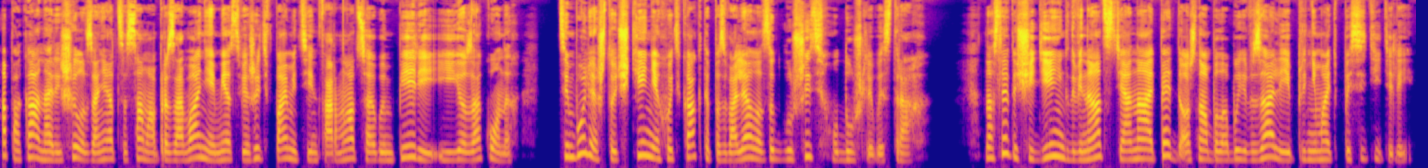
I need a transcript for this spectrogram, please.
А пока она решила заняться самообразованием и освежить в памяти информацию об империи и ее законах, тем более, что чтение хоть как-то позволяло заглушить удушливый страх. На следующий день к 12 она опять должна была быть в зале и принимать посетителей.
